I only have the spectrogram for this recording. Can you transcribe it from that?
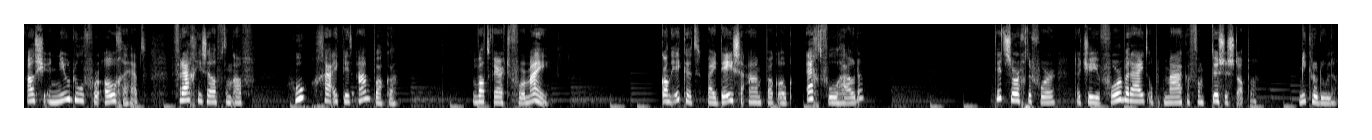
Als je een nieuw doel voor ogen hebt, vraag jezelf dan af: hoe ga ik dit aanpakken? Wat werkt voor mij? Kan ik het bij deze aanpak ook echt volhouden? Dit zorgt ervoor dat je je voorbereidt op het maken van tussenstappen, microdoelen.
